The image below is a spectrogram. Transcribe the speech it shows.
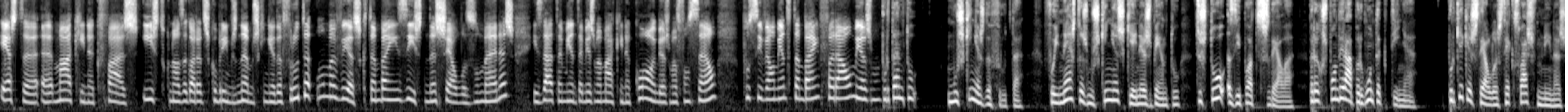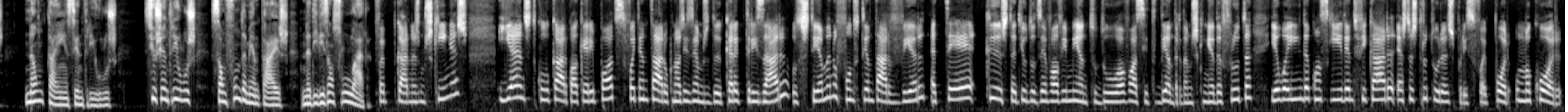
esta máquina que faz isto que nós agora descobrimos na mosquinha da fruta, uma vez que também existe nas células humanas, exatamente a mesma máquina com a mesma função, possivelmente também fará o mesmo. Portanto, mosquinhas da fruta. Foi nestas mosquinhas que a Inês Bento testou as hipóteses dela para responder à pergunta que tinha: por que, é que as células sexuais femininas não têm centríolos se os centríolos são fundamentais na divisão celular. Foi pegar nas mosquinhas e antes de colocar qualquer hipótese, foi tentar o que nós dizemos de caracterizar o sistema, no fundo tentar ver até que estadio do desenvolvimento do ovócito dentro da mosquinha da fruta eu ainda consegui identificar estas estruturas. Por isso foi pôr uma cor uh,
